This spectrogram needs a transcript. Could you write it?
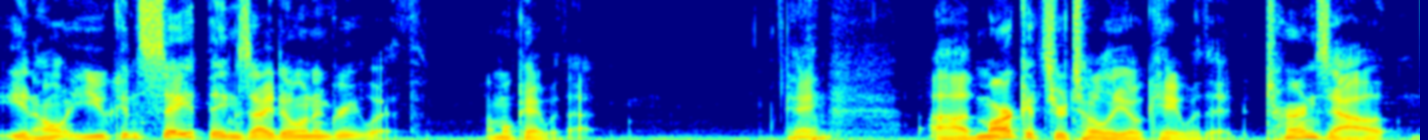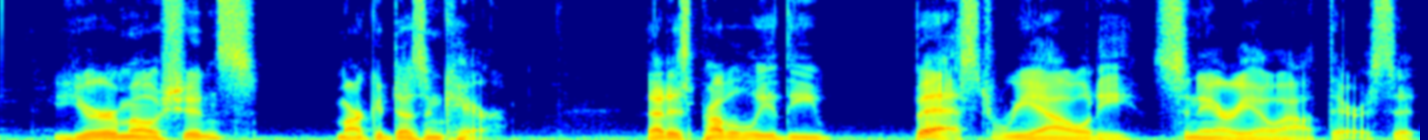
you know, you can say things I don't agree with. I'm okay with that. Okay. Uh, markets are totally okay with it. Turns out your emotions, market doesn't care. That is probably the best reality scenario out there is that,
